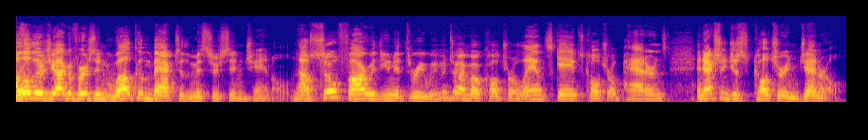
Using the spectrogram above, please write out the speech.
Hello there, geographers, and welcome back to the Mr. Sinn channel. Now, so far with Unit 3, we've been talking about cultural landscapes, cultural patterns, and actually just culture in general.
